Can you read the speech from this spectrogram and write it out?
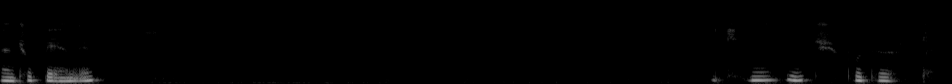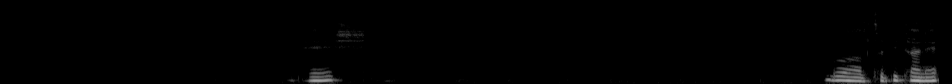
Ben çok beğendim. İki, üç, bu dört. Beş, Bu altı bir tane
